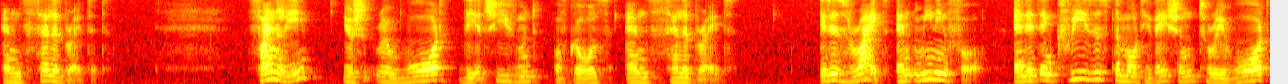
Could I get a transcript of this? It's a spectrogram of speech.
and celebrate it. Finally, you should reward the achievement of goals and celebrate it is right and meaningful, and it increases the motivation to reward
